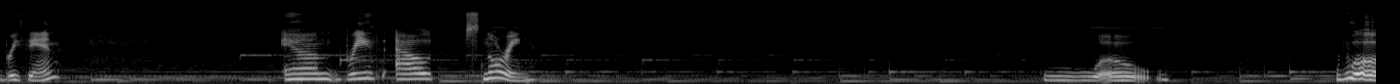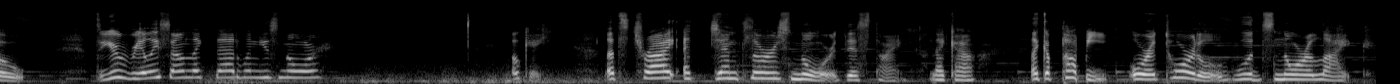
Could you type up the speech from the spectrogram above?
Breathe in and breathe out snoring. Whoa. Whoa. Do you really sound like that when you snore? Okay. Let's try a gentler snore this time, like a like a puppy or a turtle would snore like.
